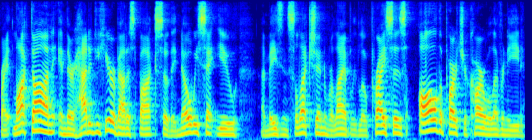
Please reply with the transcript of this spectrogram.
Right locked on in their How Did You Hear About Us box so they know we sent you. Amazing selection, reliably low prices, all the parts your car will ever need.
